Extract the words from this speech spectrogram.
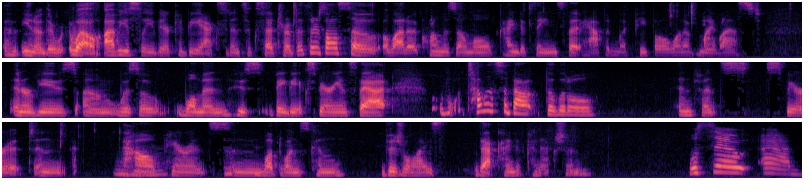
uh, you know, there well, obviously there could be accidents, etc. But there's also a lot of chromosomal kind of things that happen with people. One of my last interviews um, was a woman whose baby experienced that. Tell us about the little infants spirit and mm-hmm. how parents and loved ones can visualize that kind of connection. Well, so um,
